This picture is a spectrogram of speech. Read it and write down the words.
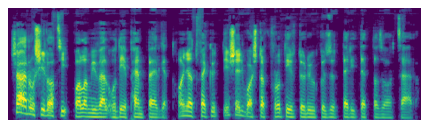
Sárosi Laci valamivel odébb hempergett, hanyat feküdt, és egy vastag frotírtörül között terített az arcára.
